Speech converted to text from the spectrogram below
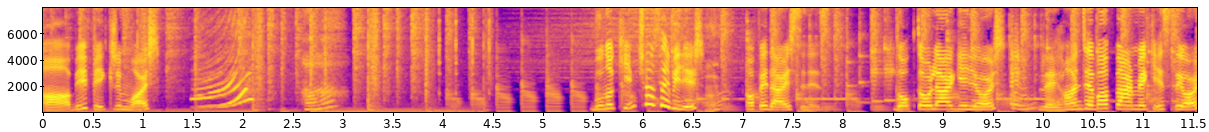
Aa, bir fikrim var. Bunu kim çözebilir? Affedersiniz. Doktorlar geliyor. Reyhan cevap vermek istiyor.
